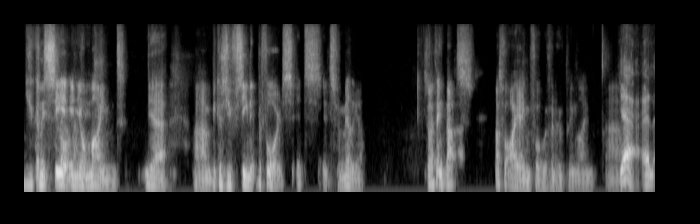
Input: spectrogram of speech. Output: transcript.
you can Really see it in your mind, yeah, um, because you've seen it before. It's it's it's familiar. So I think that's that's what I aim for with an opening line. Um, yeah and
